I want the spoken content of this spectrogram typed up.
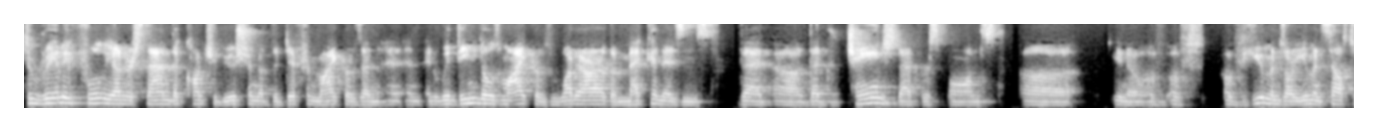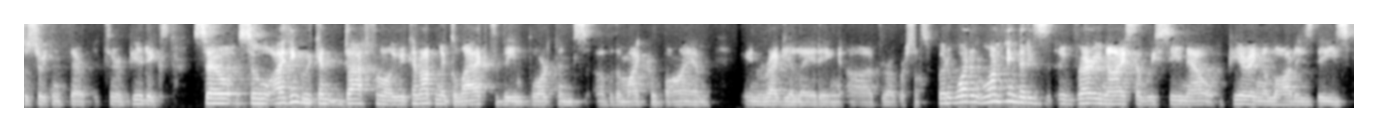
to really fully understand the contribution of the different microbes and, and, and within those microbes, what are the mechanisms that uh, that change that response, uh, you know, of, of of humans or human cells to certain ther- therapeutics. So, so I think we can definitely we cannot neglect the importance of the microbiome in regulating uh, drug response. But one one thing that is very nice that we see now appearing a lot is these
